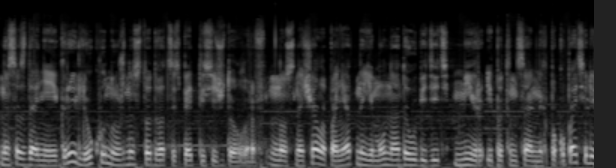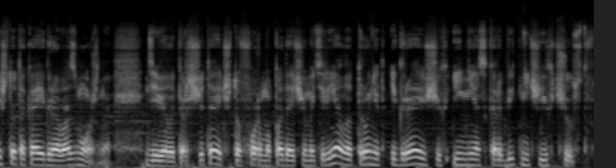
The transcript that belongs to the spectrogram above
На создание игры Люку нужно 125 тысяч долларов, но сначала, понятно, ему надо убедить мир и потенциальных покупателей, что такая игра возможна. Девелопер считает, что форма подачи материала тронет играющих и не оскорбит ничьих чувств.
